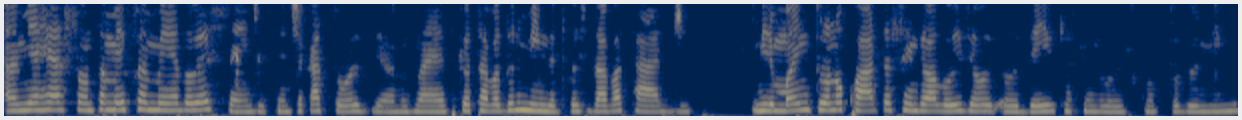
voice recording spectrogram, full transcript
A minha reação também foi meio adolescente, assim, eu tinha 14 anos na época, eu tava dormindo, porque eu estudava tarde. Minha irmã entrou no quarto, acendeu a luz, eu, eu odeio que acenda a luz quando tô dormindo.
